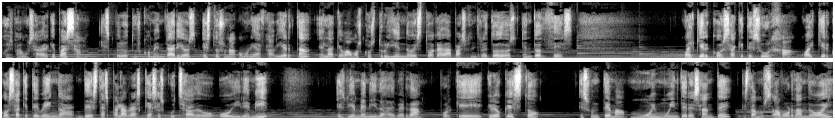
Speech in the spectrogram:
Pues vamos a ver qué pasa. Espero tus comentarios. Esto es una comunidad abierta en la que vamos construyendo esto a cada paso entre todos. Entonces, cualquier cosa que te surja, cualquier cosa que te venga de estas palabras que has escuchado hoy de mí, es bienvenida, de verdad, porque creo que esto es un tema muy, muy interesante que estamos abordando hoy.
